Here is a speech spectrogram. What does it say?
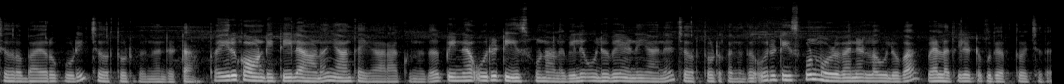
ചെറുപയർ കൂടി ചേർത്ത് കൊടുക്കുന്നുണ്ട് കേട്ടോ അപ്പോൾ ഈ ഒരു ക്വാണ്ടിറ്റിയിലാണ് ഞാൻ തയ്യാറാക്കുന്നത്. പിന്നെ ഒരു ടീസ്പൂൺ അളവിൽ ഉലുവയാണ് ഞാൻ ചേർത്ത് കൊടുക്കുന്നത്. ഒരു ടീസ്പൂൺ മുഴുവനുള്ള ഉലുവ വെള്ളത്തിലിട്ട് കുതിർത്ത് വെച്ചത്.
